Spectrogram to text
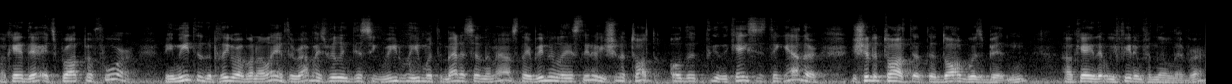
Okay, there, it's brought before. We meet the Pliga Rabban if the rabbis really disagreed with him with the medicine in the mouth, they you should have taught all the, the cases together. You should have taught that the dog was bitten, okay, that we feed him from the liver,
